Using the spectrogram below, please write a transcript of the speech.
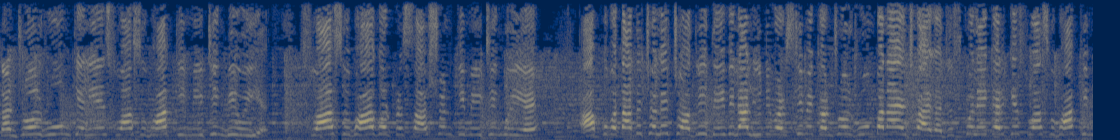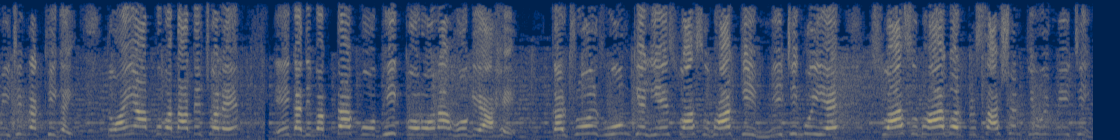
कंट्रोल रूम के लिए स्वास्थ्य विभाग की मीटिंग भी हुई है। स्वास्थ्य विभाग और प्रशासन की मीटिंग हुई है। आपको बताते चले, चौधरी देवीलाल यूनिवर्सिटी में कंट्रोल रूम बनाया जाएगा, जिसको लेकर के स्वास्थ्य विभाग की मीटिंग रखी गई। तो वहीं आपको बताते चले, एक अधिवक्ता को भी कोरोना हो गया है। कंट्रोल रूम के लिए स्वास्थ्य विभाग की मीटिंग हुई है। स्वास्थ्य विभाग और प्रशासन की हुई मीटिंग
